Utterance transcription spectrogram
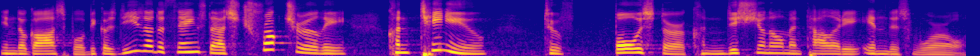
in the gospel because these are the things that structurally continue to bolster conditional mentality in this world.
